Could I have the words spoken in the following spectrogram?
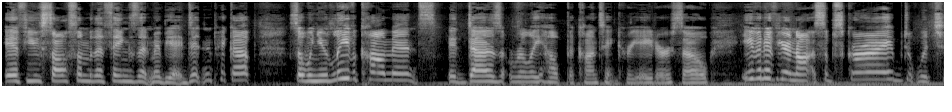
if you saw some of the things that maybe I didn't pick up. So when you leave a comment, it does really help the content creator. So even if you're not subscribed, which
